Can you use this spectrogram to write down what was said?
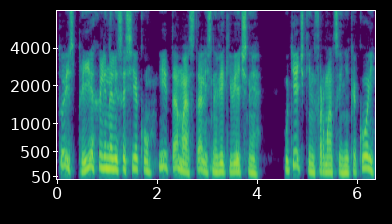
То есть приехали на лесосеку и там и остались навеки вечные. Утечки информации никакой,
